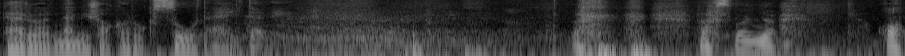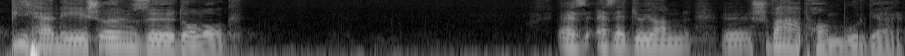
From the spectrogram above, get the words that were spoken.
Erről nem is akarok szót ejteni. Azt mondja, a pihenés önző dolog. Ez, ez egy olyan sváb hamburger.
